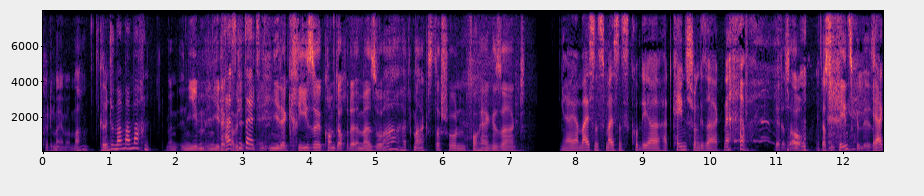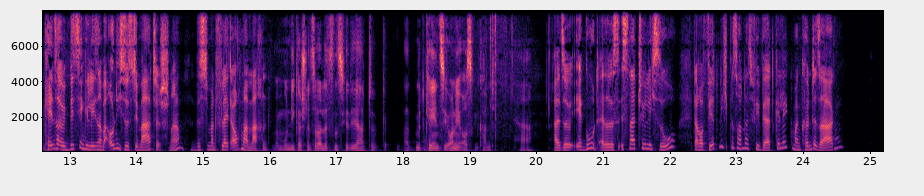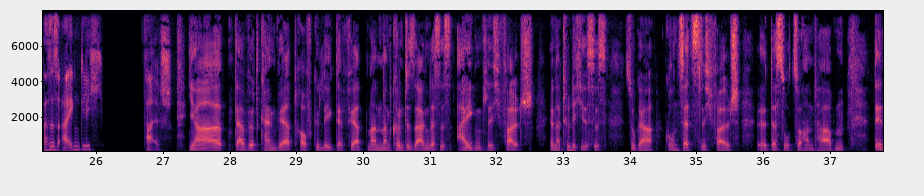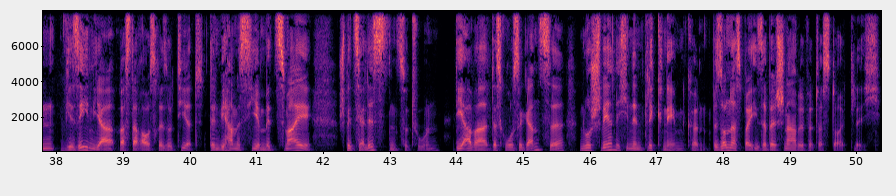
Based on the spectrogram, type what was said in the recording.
Könnte man ja mal machen. Könnte man mal machen. In, jedem, in, jeder, Ja, gibt halt- in jeder Krise kommt auch immer so, ah, hat Marx doch schon vorhergesagt. Ja, ja, meistens, meistens kommt eher, hat Keynes schon gesagt. Ne? Ja, das auch. Hast du Keynes gelesen? Ja, Keynes habe ich ein bisschen gelesen, aber auch nicht systematisch. Ne? Müsste man vielleicht auch mal machen. Monika Schnitzer war letztens hier, die hat, hat mit Keynes sich auch nicht ausgekannt. Ja. Also, ja gut, also es ist natürlich so, darauf wird nicht besonders viel Wert gelegt. Man könnte sagen, das ist eigentlich falsch. Ja, da wird kein Wert drauf gelegt, erfährt man. Man könnte sagen, das ist eigentlich falsch. Ja, natürlich ist es sogar grundsätzlich falsch, äh, das so zu handhaben. Denn wir sehen ja, was daraus resultiert. Denn wir haben es hier mit zwei Spezialisten zu tun, die aber das große Ganze nur schwerlich in den Blick nehmen können. Besonders bei Isabel Schnabel wird das deutlich.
